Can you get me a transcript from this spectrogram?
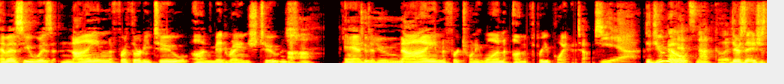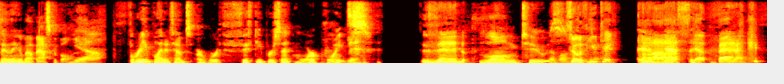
MSU was nine for 32 on mid range twos uh-huh. Oh, and nine for 21 on three point attempts. Yeah. Did you know That's not good. there's an interesting thing about basketball? yeah. Three point attempts are worth 50% more points than long twos. Long- So if you take And a yet- step back,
